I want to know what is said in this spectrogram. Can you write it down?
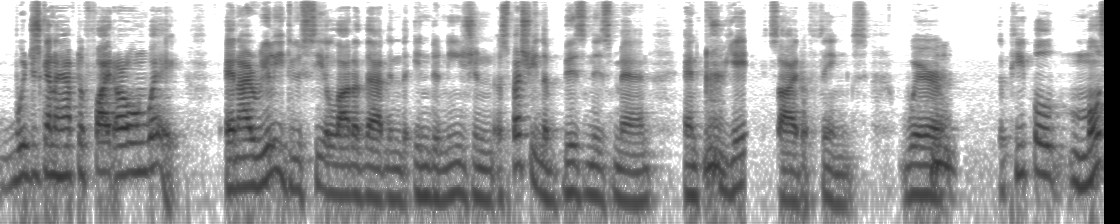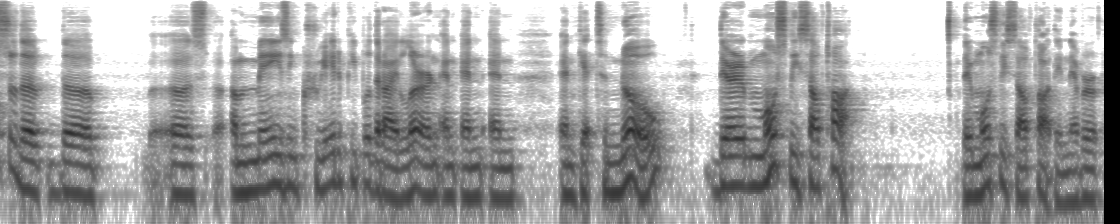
we're just gonna have to fight our own way. And I really do see a lot of that in the Indonesian, especially in the businessman and creative side of things, where the people, most of the the uh, amazing creative people that I learn and and and and get to know, they're mostly self-taught. They're mostly self-taught. They never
